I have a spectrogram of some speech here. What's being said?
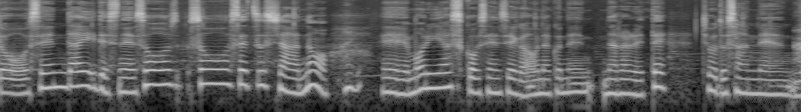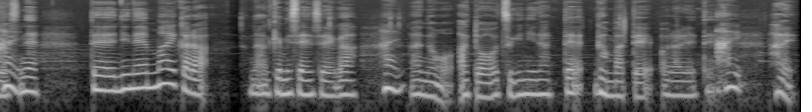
と先代ですね。創創設者の、はい、えー、森安子先生がお亡くなりになられてちょうど3年ですね、はい、で2年前から明美先生が、はい、あの後を継ぎになって頑張っておられて、はい、はい、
